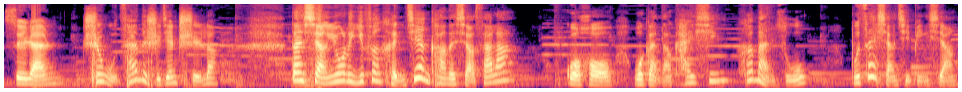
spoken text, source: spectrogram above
虽然吃午餐的时间迟了，但享用了一份很健康的小沙拉过后，我感到开心和满足，不再想起冰箱。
